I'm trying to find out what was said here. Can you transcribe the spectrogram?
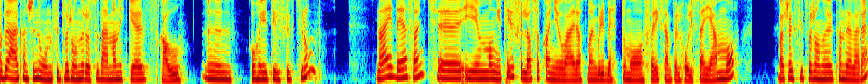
Og det er kanskje noen situasjoner også der man ikke skal uh, gå i tilfluktsrom? Nei, det er sant. Uh, I mange tilfeller så kan det jo være at man blir bedt om å f.eks. holde seg hjemme òg. Hva slags situasjoner kan det være?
